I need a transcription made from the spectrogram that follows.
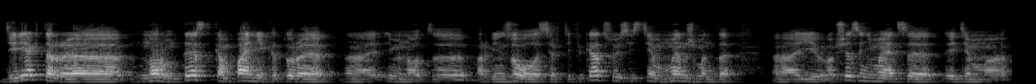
Директор Нормтест, компании, которая именно вот организовывала сертификацию систем менеджмента, а, и вообще занимается этим а, а,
